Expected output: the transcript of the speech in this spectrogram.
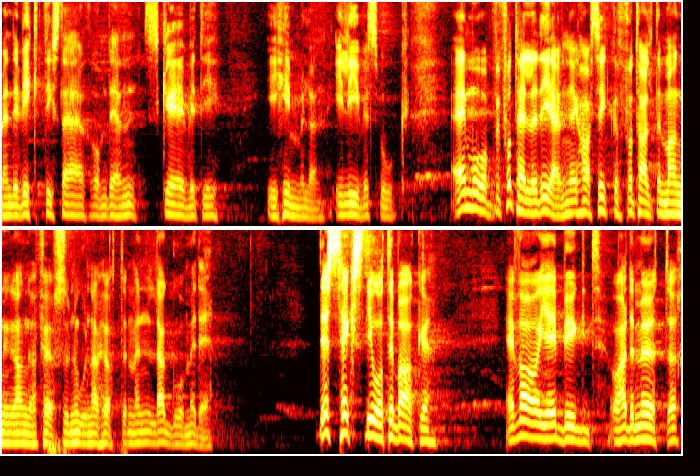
men det viktigste er om det er skrevet i, i himmelen, i livets bok. Jeg må fortelle det igjen. Jeg har sikkert fortalt det mange ganger før, så noen har hørt det, men la gå med det. Det er 60 år tilbake. Jeg var i ei bygd og hadde møter,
